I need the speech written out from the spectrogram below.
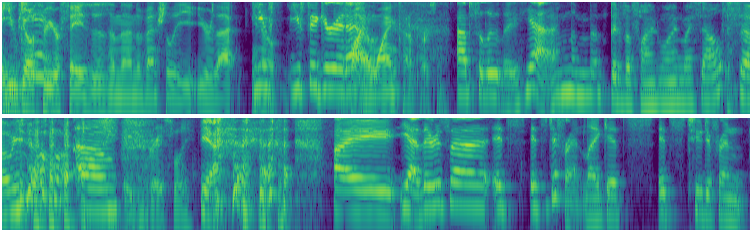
You, go through your phases and then eventually you're that, you, You know, you figure it fine out. wine kind of person. Absolutely. Yeah, I'm a bit of a fine wine myself, so you know. um, Aging gracefully. yeah i yeah there's a it's it's different like it's it's two different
